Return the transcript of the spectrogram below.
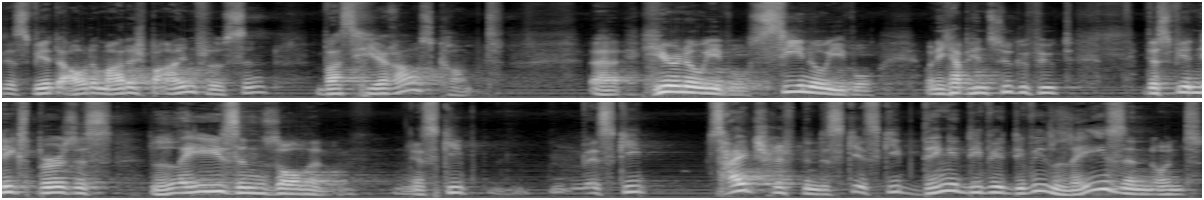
das wird automatisch beeinflussen, was hier rauskommt. hear no evil, see no evil. Und ich habe hinzugefügt, dass wir nichts Böses lesen sollen. Es gibt, es gibt Zeitschriften, es gibt, es gibt Dinge, die wir, die wir lesen und,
